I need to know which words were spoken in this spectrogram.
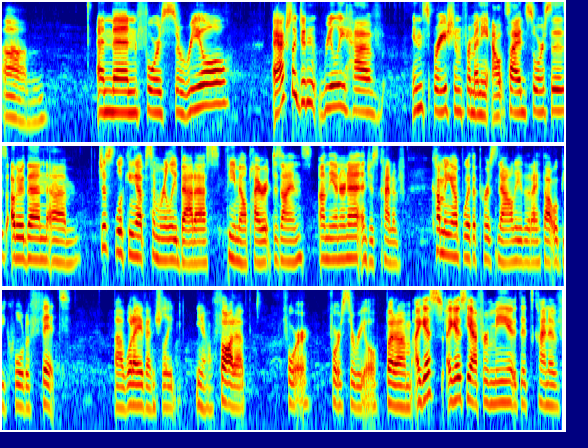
um and then for surreal i actually didn't really have inspiration from any outside sources other than um just looking up some really badass female pirate designs on the internet and just kind of coming up with a personality that I thought would be cool to fit uh, what I eventually, you know, thought up for for surreal. But um, I guess I guess yeah, for me, it's kind of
